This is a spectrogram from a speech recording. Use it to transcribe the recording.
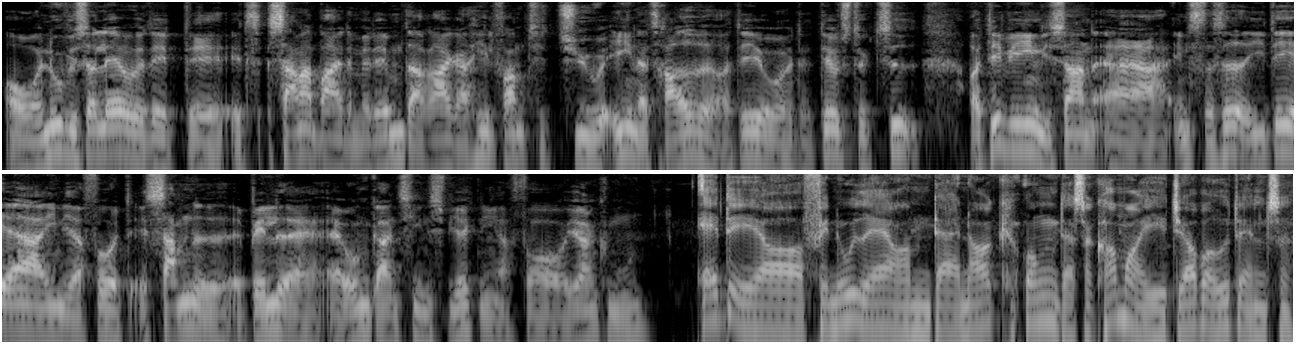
Og øh, nu har vi så lavet et, uh, et samarbejde med dem, der rækker helt frem til 2031, og det er, jo, det er jo et stykke tid. Og det vi egentlig sådan er interesseret i, det er egentlig at få et, et samlet billede af, af ungegarantiens virkninger for Jørgen Kommune. Er det at finde ud af, om der er nok unge, der så kommer i job og uddannelse?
